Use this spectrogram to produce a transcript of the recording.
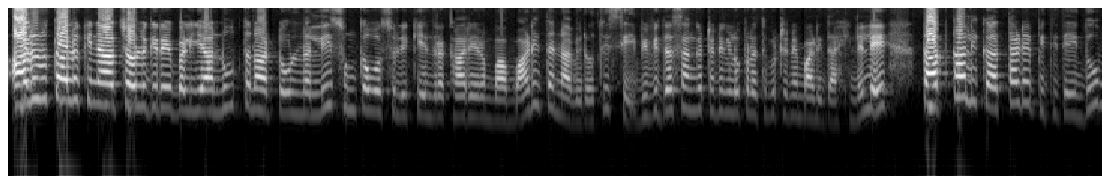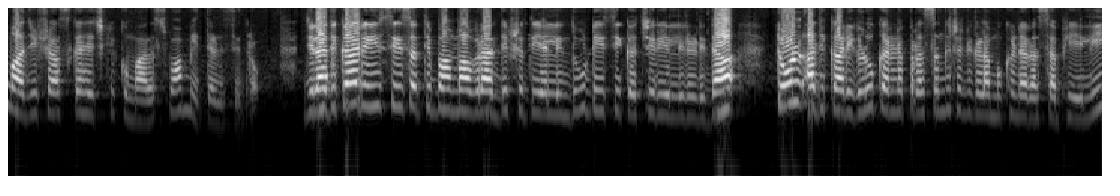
ಆಲೂರು ತಾಲೂಕಿನ ಚೌಳಗೆರೆ ಬಳಿಯ ನೂತನ ಟೋಲ್ನಲ್ಲಿ ಸುಂಕ ವಸೂಲಿ ಕೇಂದ್ರ ಕಾರ್ಯಾರಂಭ ಮಾಡಿದ್ದನ್ನ ವಿರೋಧಿಸಿ ವಿವಿಧ ಸಂಘಟನೆಗಳು ಪ್ರತಿಭಟನೆ ಮಾಡಿದ ಹಿನ್ನೆಲೆ ತಾತ್ಕಾಲಿಕ ತಡೆ ಬಿದ್ದಿದೆ ಎಂದು ಮಾಜಿ ಶಾಸಕ ಎಚ್ ಕೆ ಕುಮಾರಸ್ವಾಮಿ ತಿಳಿಸಿದರು. ಜಿಲ್ಲಾಧಿಕಾರಿ ಸಿ ಸತ್ಯಭಾಮ ಅವರ ಅಧ್ಯಕ್ಷತೆಯಲ್ಲಿಂದು ಡಿಸಿ ಕಚೇರಿಯಲ್ಲಿ ನಡೆದ ಟೋಲ್ ಅಧಿಕಾರಿಗಳು ಕನ್ನಡಪರ ಸಂಘಟನೆಗಳ ಮುಖಂಡರ ಸಭೆಯಲ್ಲಿ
